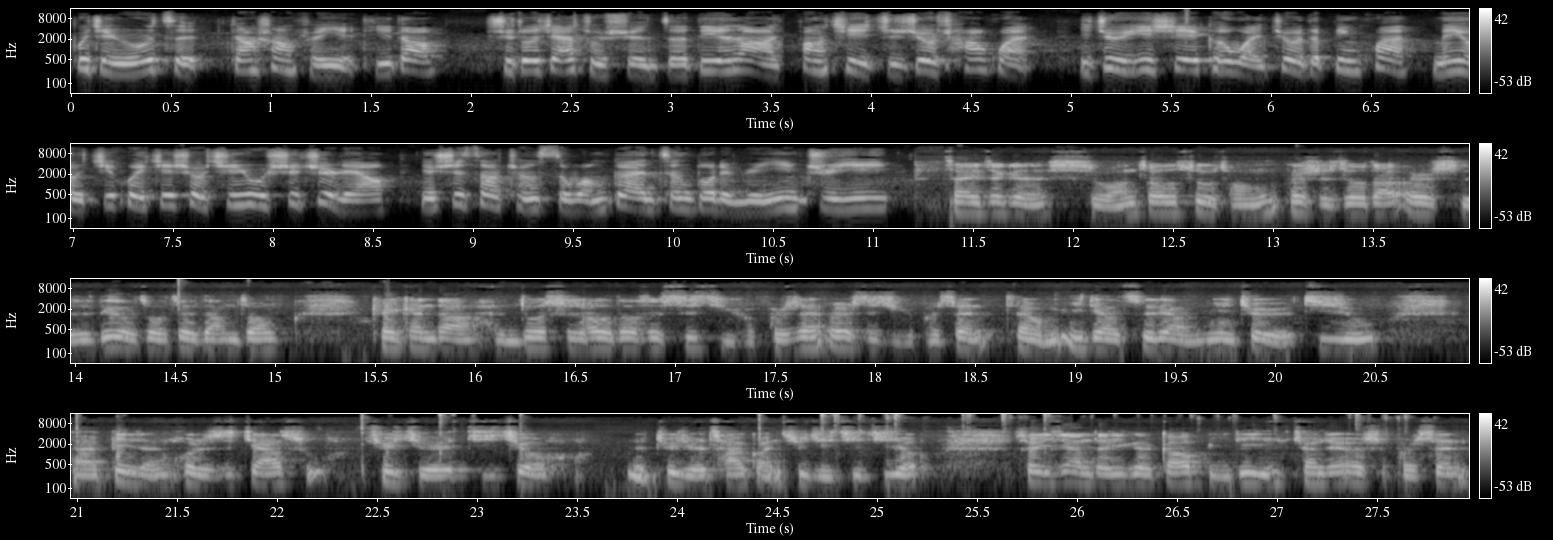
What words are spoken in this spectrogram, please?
不仅如此，张尚存也提到，许多家属选择 DNR 放弃急救插管。以至于一些可挽救的病患没有机会接受侵入式治疗，也是造成死亡个案增多的原因之一。在这个死亡周数从二十周到二十六周这当中，可以看到很多时候都是十几个 percent、二十几个 percent，在我们医疗资料里面就有记录，呃，病人或者是家属拒绝急救、拒绝插管、拒绝急救，所以这样的一个高比例，将近二十 percent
